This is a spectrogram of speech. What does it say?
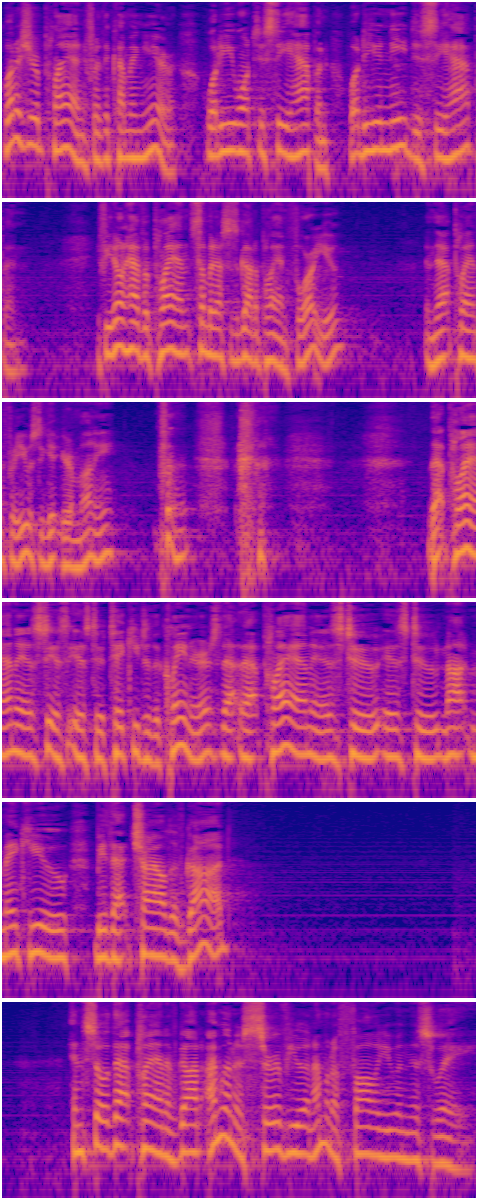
What is your plan for the coming year? What do you want to see happen? What do you need to see happen? If you don't have a plan, somebody else has got a plan for you. And that plan for you is to get your money. That plan is, is, is to take you to the cleaners. That, that plan is to, is to not make you be that child of God. And so, that plan of God, I'm going to serve you and I'm going to follow you in this way.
